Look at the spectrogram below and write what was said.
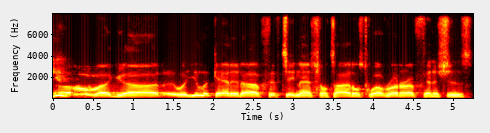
my God! Well, you look at it: uh, 15 national titles, 12 runner-up finishes,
